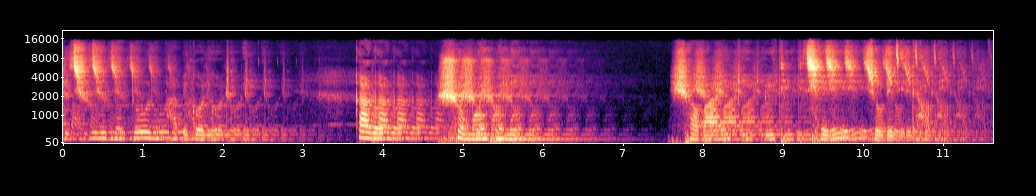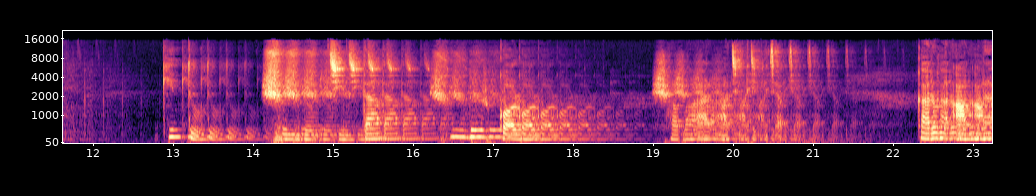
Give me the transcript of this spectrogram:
কিছু নতুন ভাবে গড়ে উঠবে। কারণ সময় হলে সবাইকে পৃথিবী ছেড়ে চলে যেতে হবে। কিন্তু সুন্দর চিন্তা, সুন্দর কর্ম সবার মাঝে থেকে যাবে। কারণ আমরা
